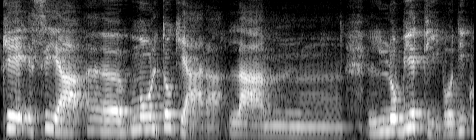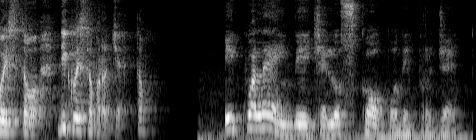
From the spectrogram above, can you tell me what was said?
che sia eh, molto chiara mm, l'obiettivo di questo, di questo progetto. E qual è invece lo scopo del progetto?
